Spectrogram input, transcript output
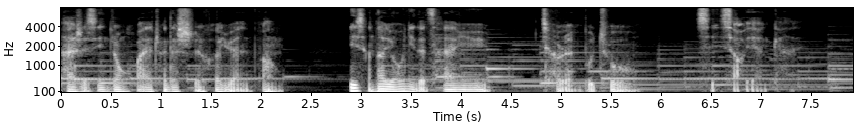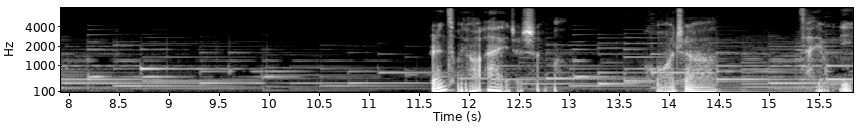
还是心中怀揣的诗和远方，一想到有你的参与，就忍不住喜笑颜开。人总要爱着什么，活着才有意义。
